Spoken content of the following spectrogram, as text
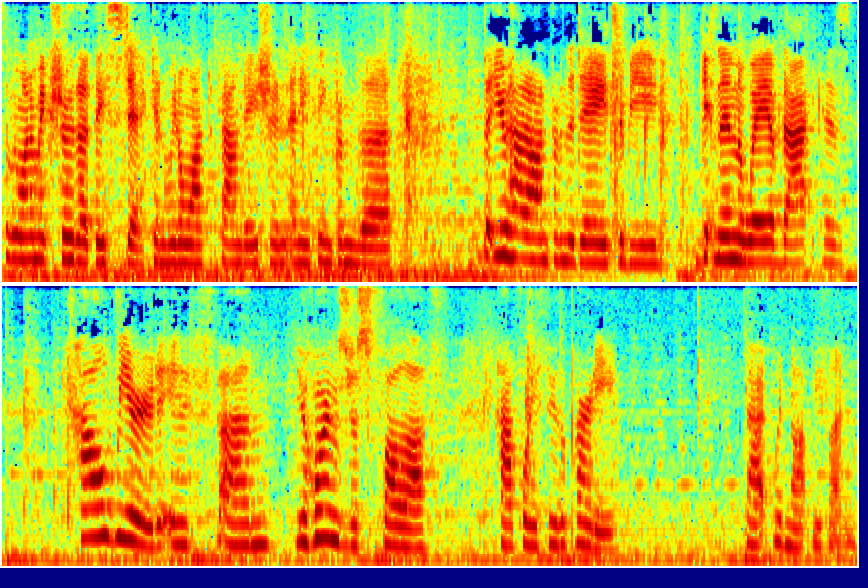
So we wanna make sure that they stick and we don't want the foundation, anything from the, that you had on from the day to be getting in the way of that because how weird if um, your horns just fall off halfway through the party. That would not be fun.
